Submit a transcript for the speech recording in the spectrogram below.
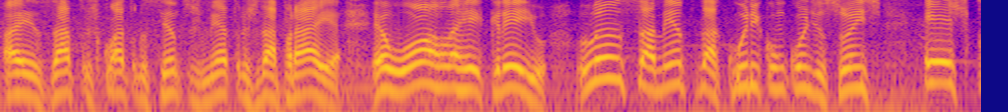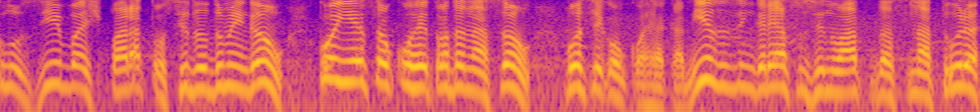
a exatos 400 metros da praia. É o Orla Recreio, lançamento da Cure com condições exclusivas para a torcida do Mengão. Conheça o corretor da nação. Você concorre a camisas, ingressos e no ato da assinatura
